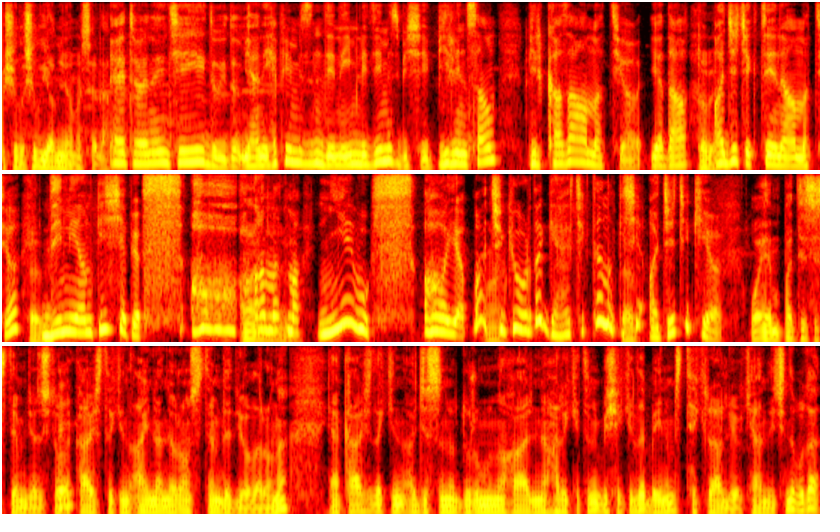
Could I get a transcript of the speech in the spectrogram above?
ışıl ışıl yanıyor mesela. Evet örneğin şeyi duydum. Yani hepimizin deneyimlediğimiz bir şey. Bir insan bir kaza anlatıyor ya da Tabii. acı çektiğini anlatıyor. Tabii. Dinleyen kişi yapıyor. Aa, Aynen anlatma. Niye bu? Aa yapma. Çünkü orada gerçekten o kişi acı çekiyor. O empati sistemi diyoruz işte ona. Evet. Karşıdakinin ayna nöron sistemi de diyorlar ona. Yani karşıdakinin acısını, durumunu, halini, hareketini bir şekilde beynimiz tekrarlıyor kendi içinde. Bu da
